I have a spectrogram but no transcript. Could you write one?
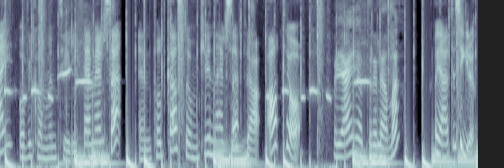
Hei og velkommen til Femihelse, en podkast om kvinnehelse fra A til Å. Og jeg heter Helene. Og jeg heter Sigrun.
